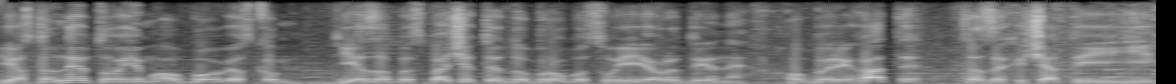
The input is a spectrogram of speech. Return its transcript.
І основним твоїм обов'язком є забезпечити добробут своєї родини, оберігати та захищати її.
